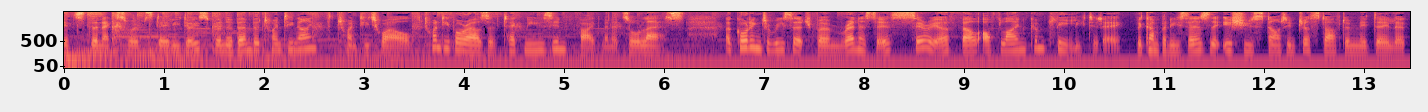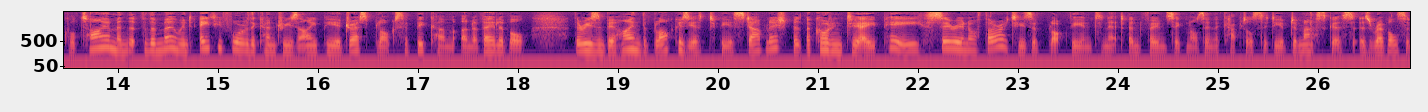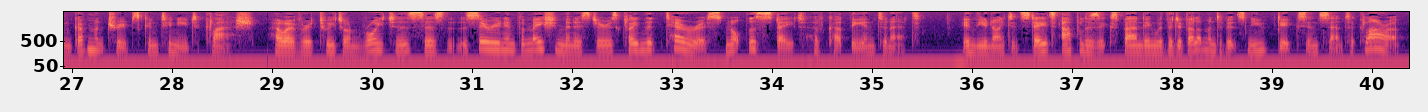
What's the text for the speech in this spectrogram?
It's the Next Web's Daily Dose for November 29th, 2012. 24 hours of tech news in 5 minutes or less. According to research firm Renesys, Syria fell offline completely today. The company says the issues started just after midday local time and that for the moment 84 of the country's IP address blocks have become unavailable. The reason behind the block is yet to be established, but according to AP, Syrian authorities have blocked the internet and phone signals in the capital city of Damascus as rebels and government troops continue to clash. However, a tweet on Reuters says that the Syrian information minister has claimed that terrorists, not the state, have cut the internet. In the United States, Apple is expanding with the development of its new digs in Santa Clara.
